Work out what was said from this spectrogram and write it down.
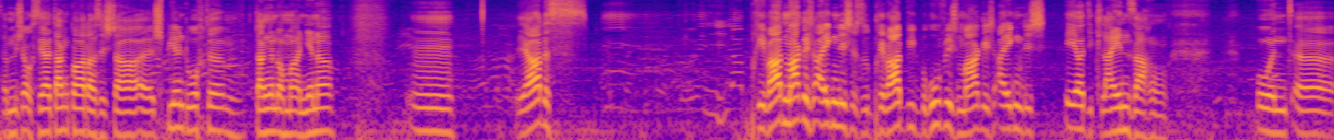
Da bin ich auch sehr dankbar, dass ich da äh, spielen durfte. Danke nochmal an Jena. Mm, ja, das privat mag ich eigentlich, also privat wie beruflich mag ich eigentlich eher die kleinen Sachen. Und äh,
